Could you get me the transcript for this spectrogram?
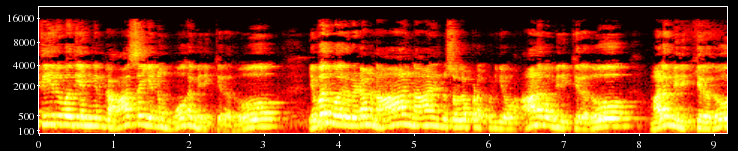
தீருவது என்கின்ற ஆசை என்னும் மோகம் இருக்கிறதோ எவர் ஒருவிடம் நான் நான் என்று சொல்லப்படக்கூடிய ஆணவம் இருக்கிறதோ மலம் இருக்கிறதோ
